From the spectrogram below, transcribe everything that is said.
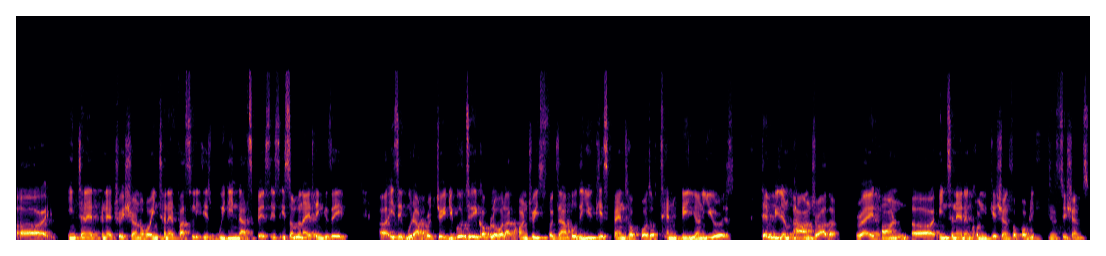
uh, internet penetration or internet facilities within that space is, is something I think is a uh, is a good approach to it. You go to a couple of other countries, for example, the UK spends upwards of 10 billion euros, 10 billion pounds rather, right, on uh, internet and communications for public institutions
